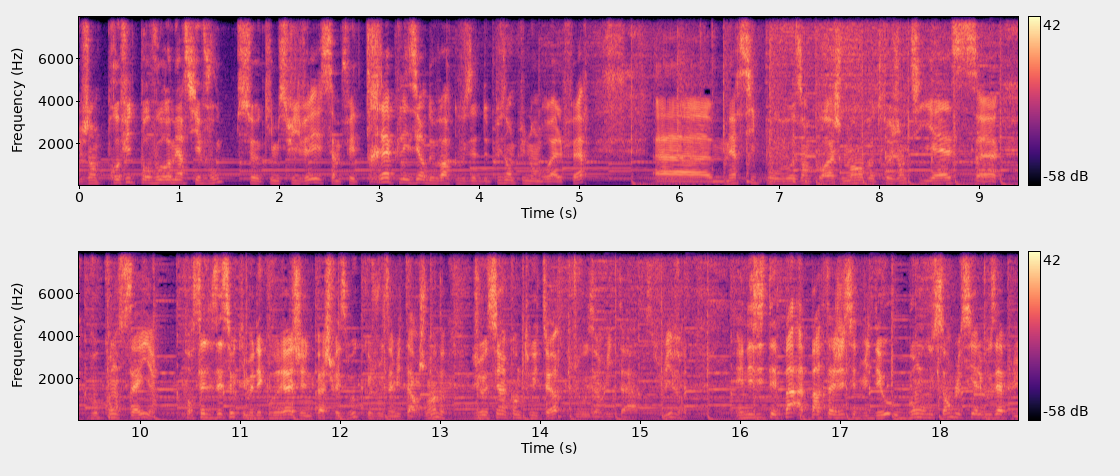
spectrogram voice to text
J'en profite pour vous remercier vous, ceux qui me suivez. Ça me fait très plaisir de voir que vous êtes de plus en plus nombreux à le faire. Euh, merci pour vos encouragements, votre gentillesse, euh, vos conseils. Pour celles et ceux qui me découvriraient, j'ai une page Facebook que je vous invite à rejoindre. J'ai aussi un compte Twitter que je vous invite à suivre. Et n'hésitez pas à partager cette vidéo où bon vous semble si elle vous a plu.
